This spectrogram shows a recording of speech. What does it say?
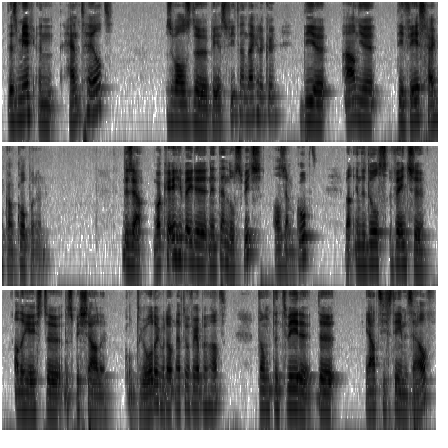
Het is meer een handheld, zoals de PS Vita en dergelijke, die je aan je tv-scherm kan koppelen. Dus ja, wat krijg je bij de Nintendo Switch als je hem koopt? Wel, in de doos vind je allereerst de, de speciale controller, waar we het net over hebben gehad. Dan ten tweede de, ja, het systeem zelf.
